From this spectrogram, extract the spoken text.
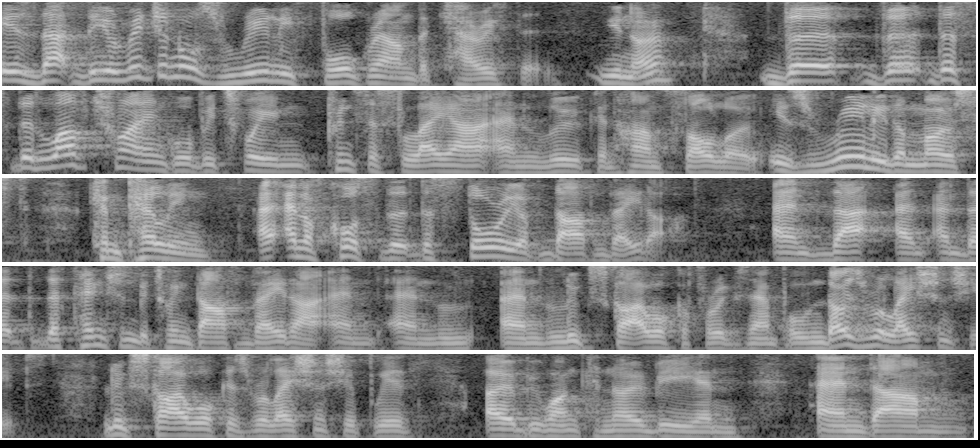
is that the originals really foreground the characters. You know, the the the, the love triangle between Princess Leia and Luke and Han Solo is really the most compelling, and of course the, the story of Darth Vader and that and, and the, the tension between Darth Vader and, and and Luke Skywalker, for example, and those relationships, Luke Skywalker's relationship with Obi Wan Kenobi and and um,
